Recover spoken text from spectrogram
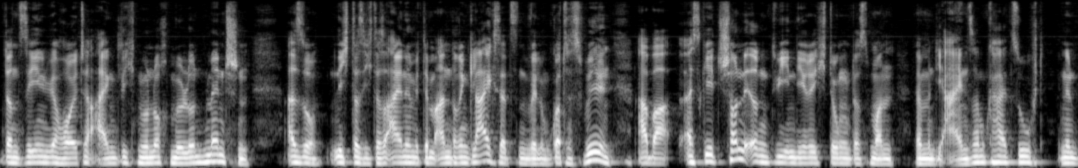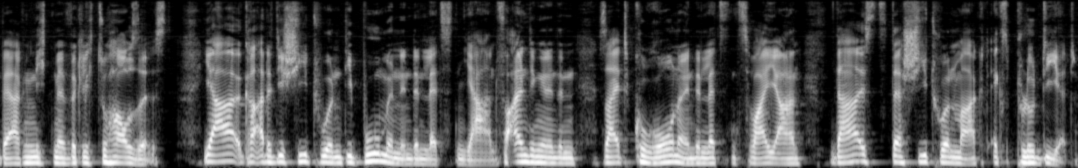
dann sehen wir heute eigentlich nur noch Müll und Menschen. Also nicht, dass ich das eine mit dem anderen gleichsetzen will, um Gottes Willen, aber es geht schon irgendwie in die Richtung, dass man, wenn man die Einsamkeit sucht, in den Bergen nicht mehr wirklich zu Hause ist. Ja, gerade die Skitouren, die boomen in den letzten Jahren, vor allen Dingen in den, seit Corona, in den letzten zwei Jahren, da ist der Skitourenmarkt explodiert.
